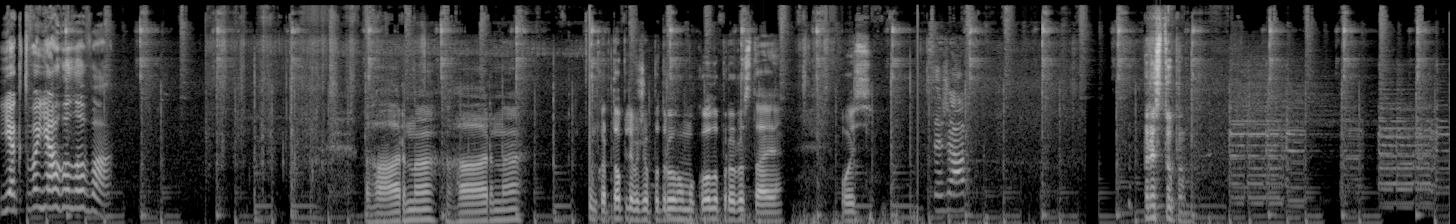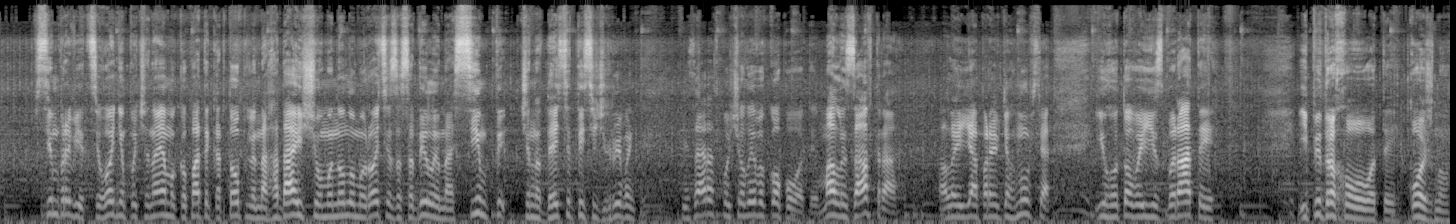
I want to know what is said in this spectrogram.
як твоя голова. Гарна, гарна. Картопля вже по другому колу проростає. Ось. Це жарт. Приступимо. Всім привіт! Сьогодні починаємо копати картоплю. Нагадаю, що в минулому році засадили на 7 ти... чи на 10 тисяч гривень. І зараз почали викопувати. Мали завтра, але я перевдягнувся і готовий її збирати і підраховувати кожну.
